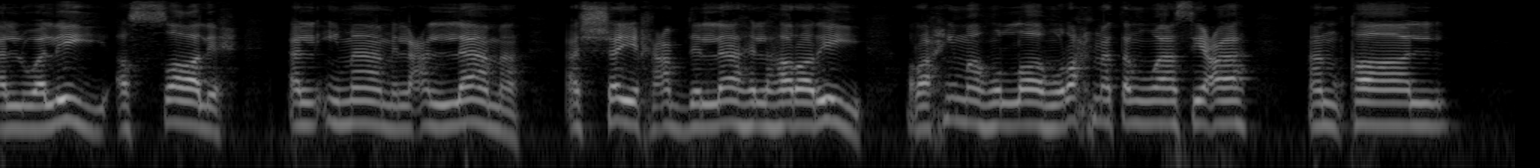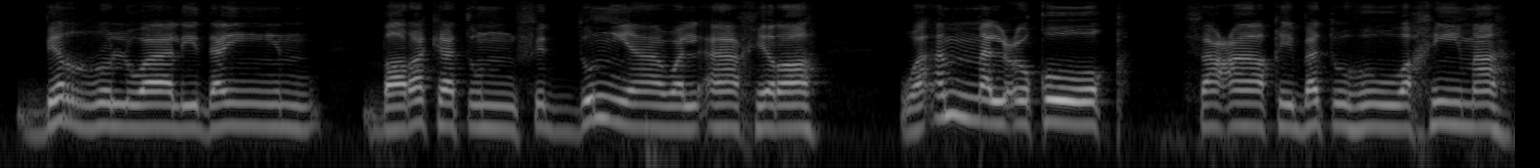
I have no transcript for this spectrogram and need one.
الولي الصالح الإمام العلامة الشيخ عبد الله الهرري رحمه الله رحمة واسعة أن قال بر الوالدين بركة في الدنيا والآخرة وأما العقوق فعاقبته وخيمة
